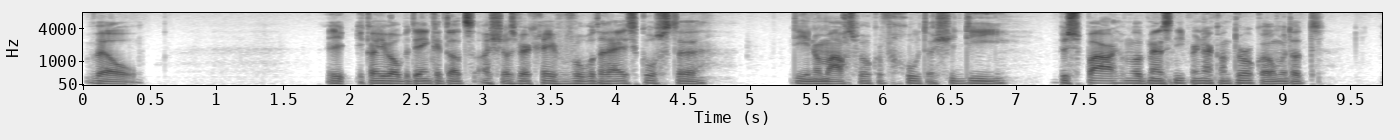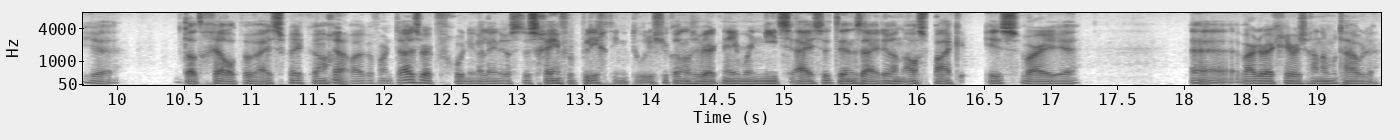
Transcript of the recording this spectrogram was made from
wel. Je kan je wel bedenken dat als je als werkgever bijvoorbeeld reiskosten die je normaal gesproken vergoedt, als je die bespaart omdat mensen niet meer naar kantoor komen, dat je dat geld bij wijze van spreken kan gebruiken voor een thuiswerkvergoeding. Alleen er is dus geen verplichting toe. Dus je kan als werknemer niets eisen tenzij er een afspraak is waar, je, uh, waar de werkgever zich aan moet houden.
